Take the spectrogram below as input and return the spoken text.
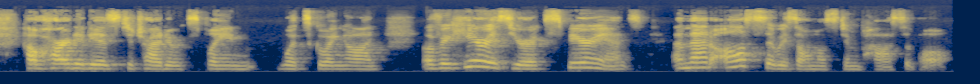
how hard it is to try to explain what's going on. Over here is your experience. And that also is almost impossible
